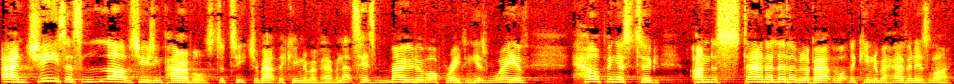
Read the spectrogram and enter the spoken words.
And Jesus loves using parables to teach about the kingdom of heaven. That's his mode of operating, his way of helping us to understand a little bit about what the kingdom of heaven is like.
